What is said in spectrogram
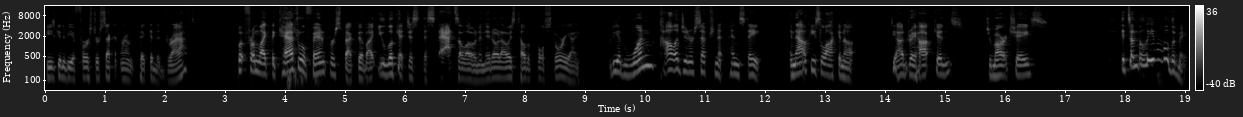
He's going to be a first or second round pick in the draft, but from like the casual fan perspective, I, you look at just the stats alone, and they don't always tell the full story. Ike, but he had one college interception at Penn State, and now he's locking up DeAndre Hopkins, Ja'Marr Chase. It's unbelievable to me.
